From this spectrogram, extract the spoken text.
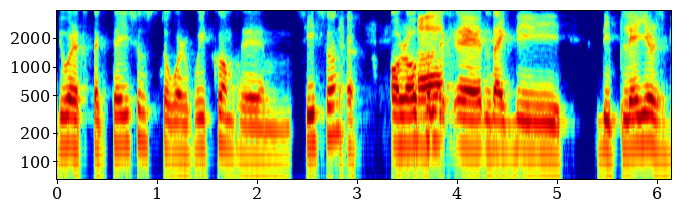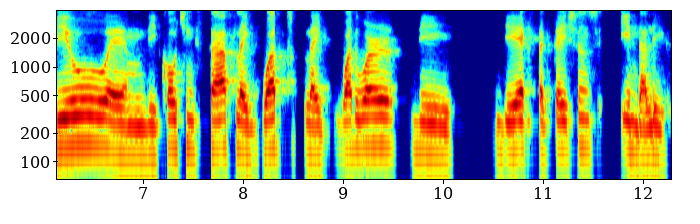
your expectations toward Wycombe's um, season, or also uh, like, uh, like the the players' view and the coaching staff, like what like what were the the expectations in the league?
